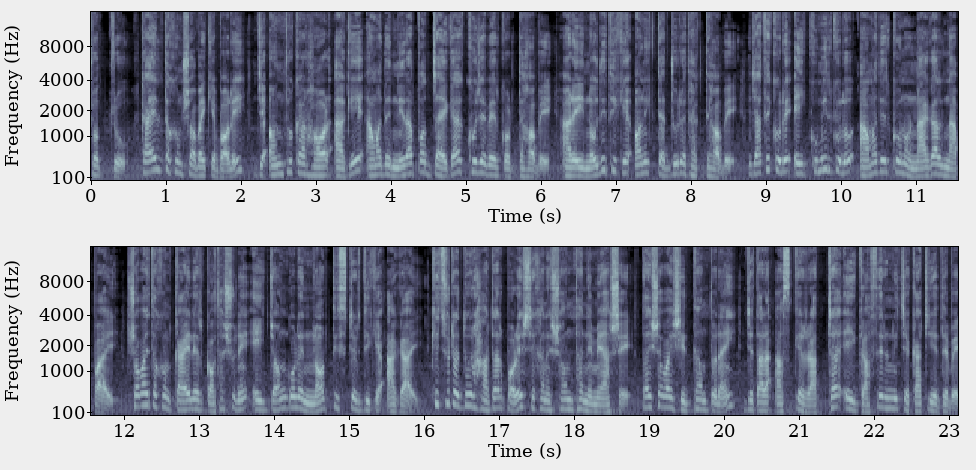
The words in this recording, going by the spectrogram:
শত্রু। কাইল তখন সবাইকে বলে যে অন্ধকার হওয়ার আগে আমাদের নিরাপদ জায়গা খুঁজে বের করতে হবে আর এই নদী থেকে অনেকটা দূরে থাকতে হবে, যাতে করে এই কুমিরগুলো আমাদের কোনো নাগাল না পায়। সবাই তখন কাইলের কথা শুনে এই জঙ্গলের নর্থ ইস্টের দিকে আগায়। কিছুটা দূর হাঁটার পরে সেখানে সন্ধ্যা নেমে আসে। তাই সবাই সিদ্ধান্ত নেয় যে তারা আজকের রাতটা এই গাছের নিচে কাটিয়ে দেবে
